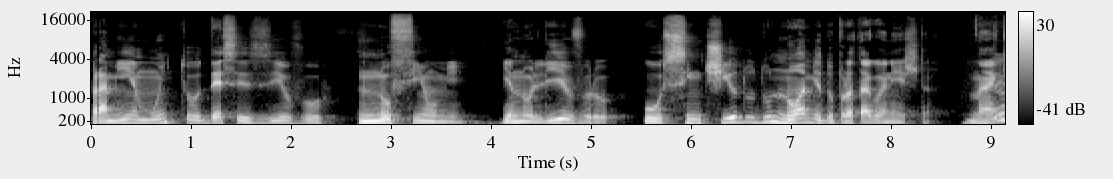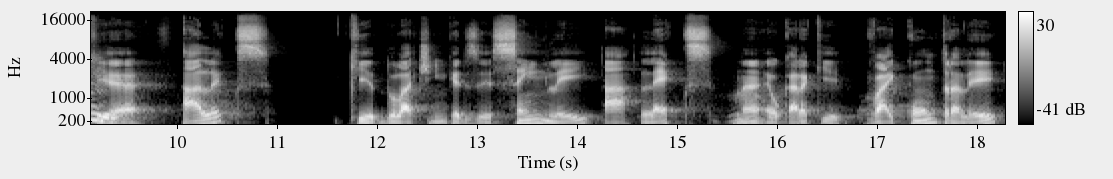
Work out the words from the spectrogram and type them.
para mim é muito decisivo no filme e no livro o sentido do nome do protagonista, né? Hum. Que é Alex, que do latim quer dizer sem lei, Alex, né? É o cara que vai contra a lei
